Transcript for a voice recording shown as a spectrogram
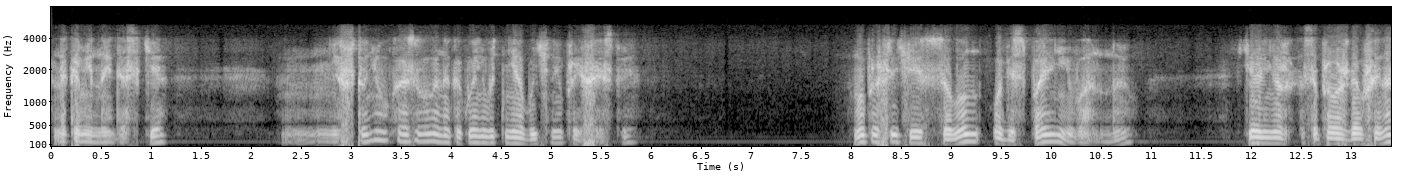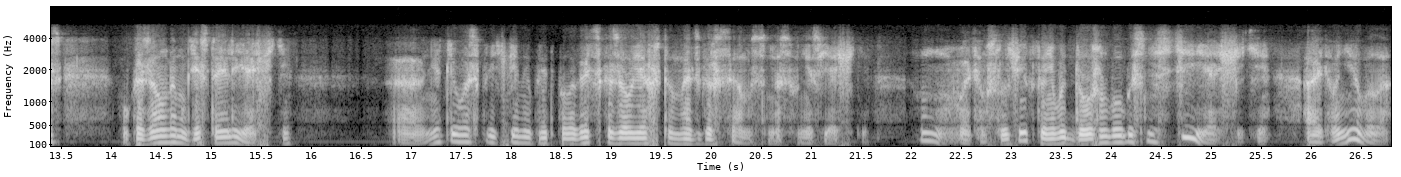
на каминной доске. Ничто не указывало на какое-нибудь необычное происшествие. Мы прошли через салон, обе спальни и ванную. Кельнер, сопровождавший нас, указал нам, где стояли ящики. «А нет ли у вас причины предполагать, — сказал я, — что Мецгер сам снес вниз ящики? Ну, в этом случае кто-нибудь должен был бы снести ящики, а этого не было.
